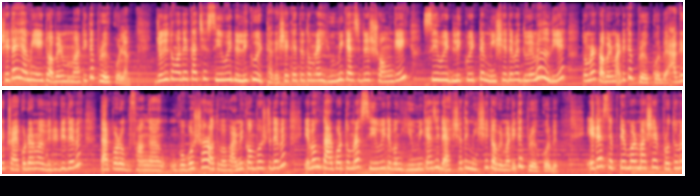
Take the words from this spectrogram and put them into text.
সেটাই আমি এই টবের মাটিতে প্রয়োগ করলাম। যদি তোমাদের কাছে সিউইড লিকুইড থাকে, সেক্ষেত্রে তোমরা হিউমিক অ্যাসিডের সঙ্গেই সিউইড লিকুইডটা মিশিয়ে দেবে দু এমএল দিয়ে, তোমরা টবের মাটিতে প্রয়োগ করবে। আগে ট্রাইকোডার্মা ভিরিডি দেবে, তারপর গোবর সার অথবা ভার্মি কম্পোস্ট দেবে এবং তারপর তোমরা সিউইড এবং হিউমিক অ্যাসিড একসাথে মিশিয়ে টবের মাটিতে প্রয়োগ করবে। এটা সেপ্টেম্বর মাসের প্রথমে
